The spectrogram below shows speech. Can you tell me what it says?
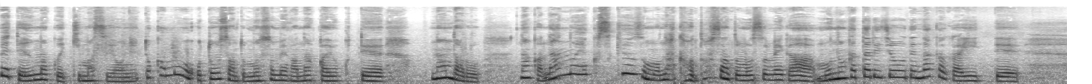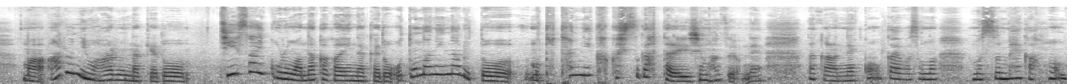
全てうまくいきますように」とかもお父さんと娘が仲良くてなんだろう。なんか何のエクスキューズもなんか お父さんと娘が物語上で仲がいいってまああるにはあるんだけど小さい頃は仲がいいんだけど大人になるともう途端に確執があったりしますよね。だからね今回はその娘が本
